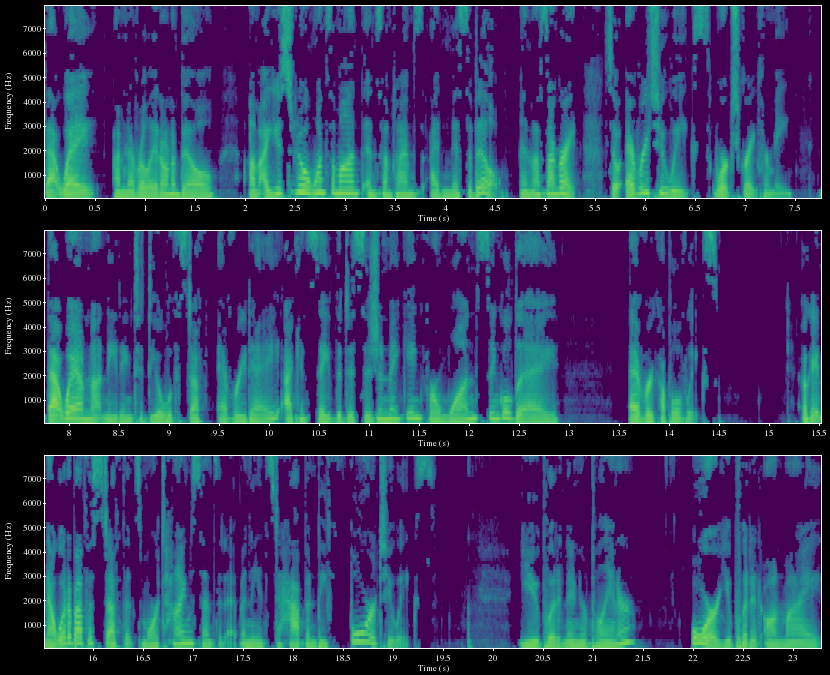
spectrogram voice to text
That way, I'm never late on a bill. Um, I used to do it once a month, and sometimes I'd miss a bill, and that's not great. So every two weeks works great for me. That way, I'm not needing to deal with stuff every day. I can save the decision making for one single day every couple of weeks. Okay, now what about the stuff that's more time sensitive and needs to happen before two weeks? You put it in your planner, or you put it on my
